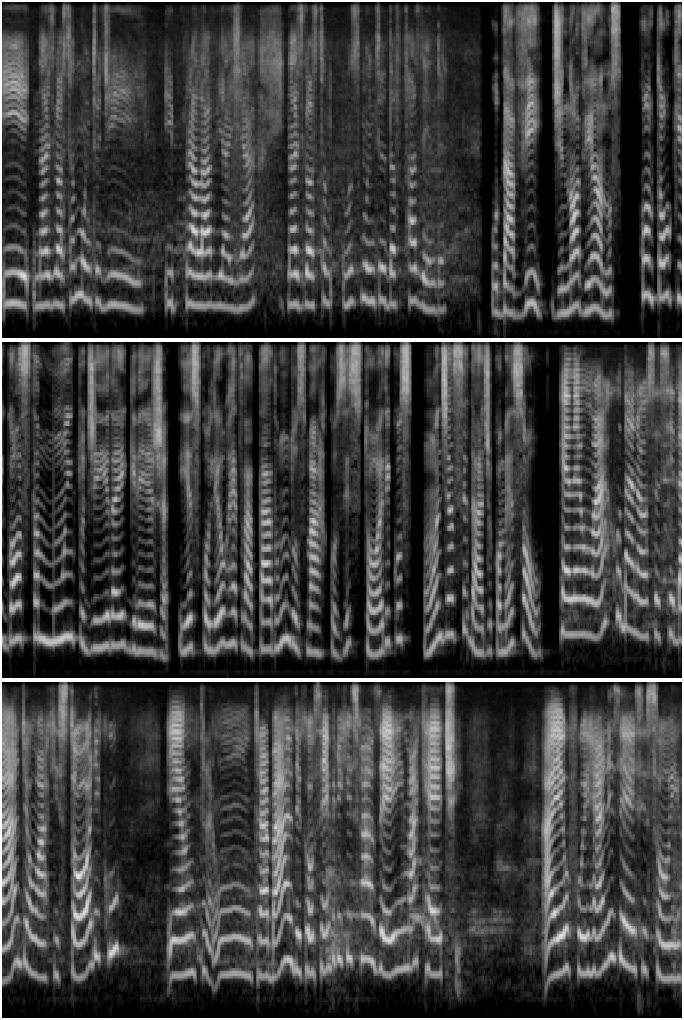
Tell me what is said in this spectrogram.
e nós gostamos muito de ir para lá viajar. Nós gostamos muito da fazenda. O Davi, de 9 anos, contou que gosta muito de ir à igreja e escolheu retratar um dos marcos históricos onde a cidade começou. Ela é um marco da nossa cidade, é um marco histórico e é um, tra um trabalho que eu sempre quis fazer em maquete. Aí eu fui e realizei esse sonho.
